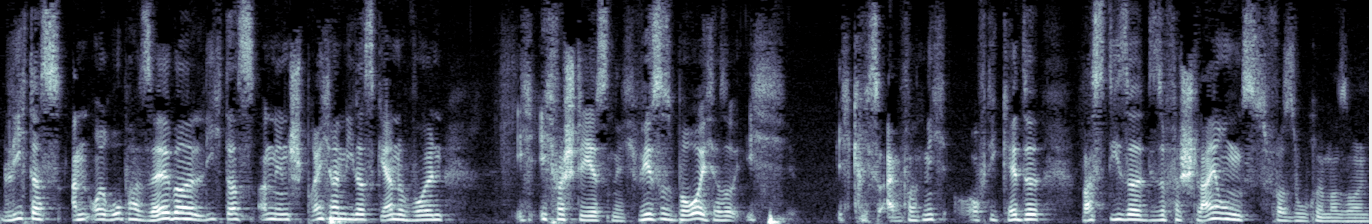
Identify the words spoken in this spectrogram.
Liegt das an Europa selber? Liegt das an den Sprechern, die das gerne wollen? Ich, ich verstehe es nicht. Wie ist es bei euch? Also ich, ich krieg's einfach nicht auf die Kette, was diese, diese Verschleierungsversuche immer sollen.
